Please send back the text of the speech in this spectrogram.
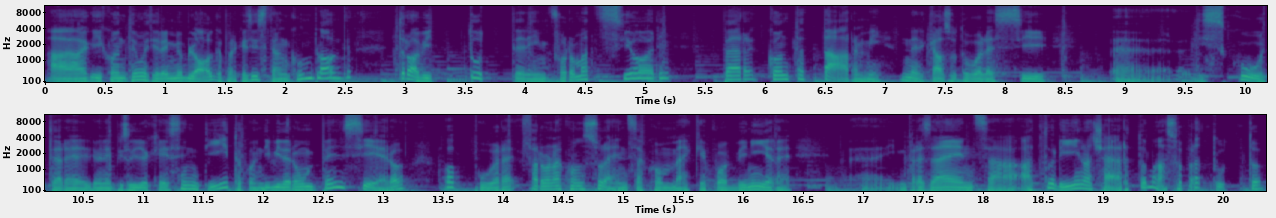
ai contenuti del mio blog, perché esiste anche un blog, trovi tutte le informazioni per contattarmi. Nel caso tu volessi eh, discutere di un episodio che hai sentito, condividere un pensiero oppure fare una consulenza con me che può avvenire eh, in presenza a Torino, certo, ma soprattutto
